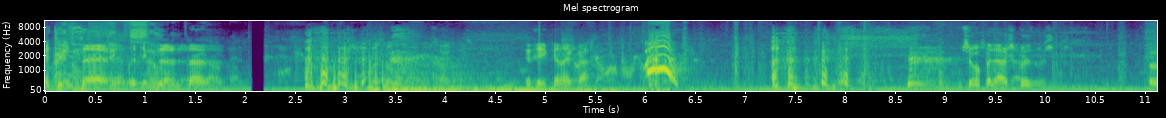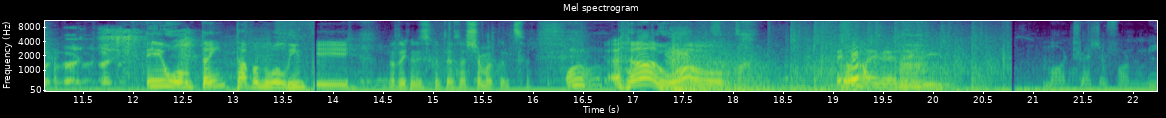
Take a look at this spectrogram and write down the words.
Eu tenho zero, eu tenho zero de dano. Henrique, anda cá. Deixa eu apanhar as coisas. Eu ontem estava no Olimpo e. Não sei quando isso acontece, acho que chama acontecer. Ah, uau! É que mais grande aqui. More treasure for me.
